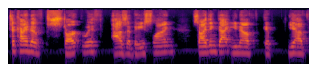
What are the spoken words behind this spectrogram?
to kind of start with as a baseline. So I think that, you know, if you have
